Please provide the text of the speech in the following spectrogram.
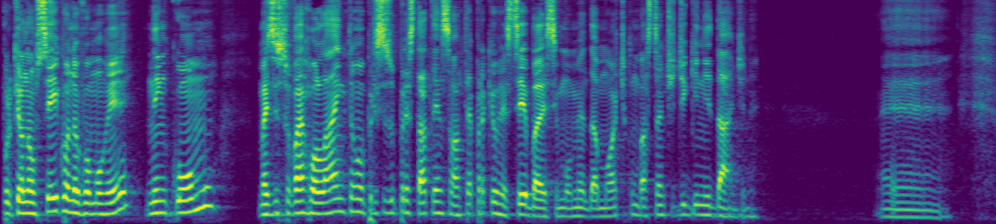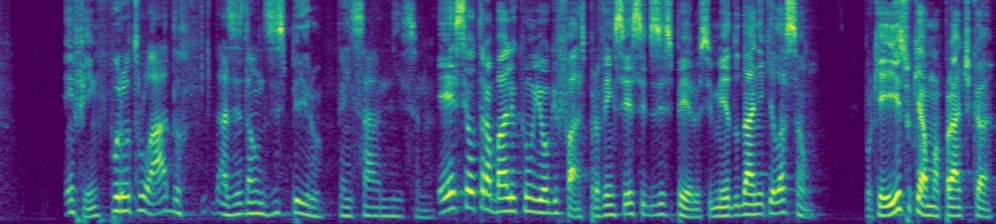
porque eu não sei quando eu vou morrer, nem como, Mas isso vai rolar, então eu preciso prestar atenção, até para que eu receba esse momento da morte com bastante dignidade, né? É... Enfim. Por outro lado, às vezes dá um desespero pensar nisso, né? Esse é o trabalho que um yogi faz para vencer esse desespero, esse medo da aniquilação. Porque isso que é uma prática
